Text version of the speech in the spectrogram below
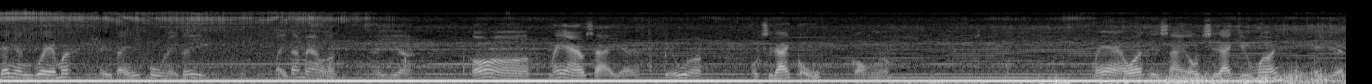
cá nhân của em á thì tại khu này tới bảy tám ao rồi thì uh, có uh, mấy ao xài uh, kiểu uh, oxy đá cũ. Còn uh, mấy ao á, thì xài oxy đá kiểu mới. Thì uh,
